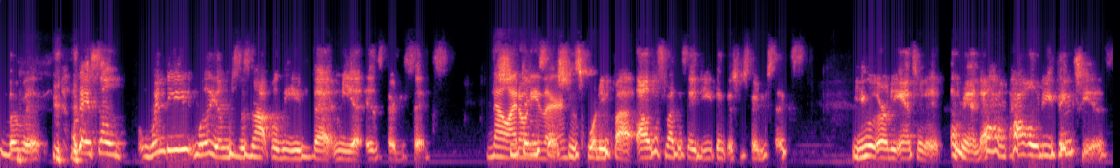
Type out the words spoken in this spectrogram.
love it okay so Wendy Williams does not believe that Mia is 36 no, She I don't thinks either. that she's 45 I was just about to say do you think that she's 36 you already answered it Amanda how, how old do you think she is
